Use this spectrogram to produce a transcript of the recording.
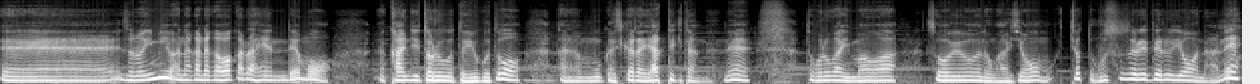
えーその意味はなかなか分からへんでも感じ取るということをあの昔からやってきたんですね。ところが今はそういうのが非常にちょっと薄れてるようなね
